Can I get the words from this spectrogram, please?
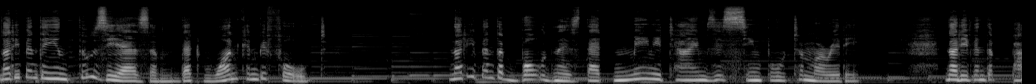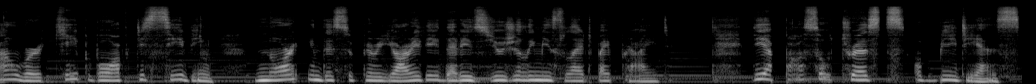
not even the enthusiasm that one can be fooled, not even the boldness that many times is simple temerity, not even the power capable of deceiving, nor in the superiority that is usually misled by pride. The apostle trusts obedience,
